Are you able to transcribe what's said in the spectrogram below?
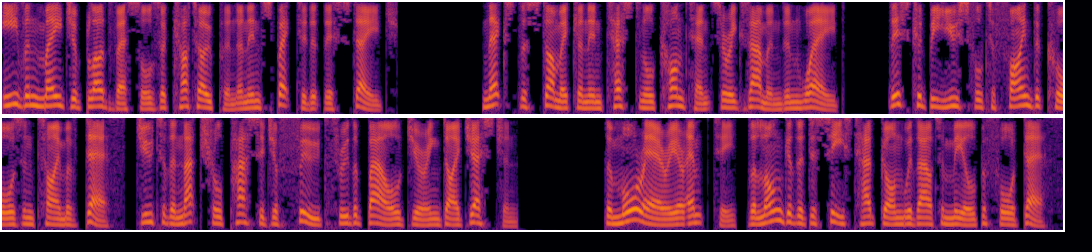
Even major blood vessels are cut open and inspected at this stage. Next the stomach and intestinal contents are examined and weighed. This could be useful to find the cause and time of death, due to the natural passage of food through the bowel during digestion. The more area empty, the longer the deceased had gone without a meal before death.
